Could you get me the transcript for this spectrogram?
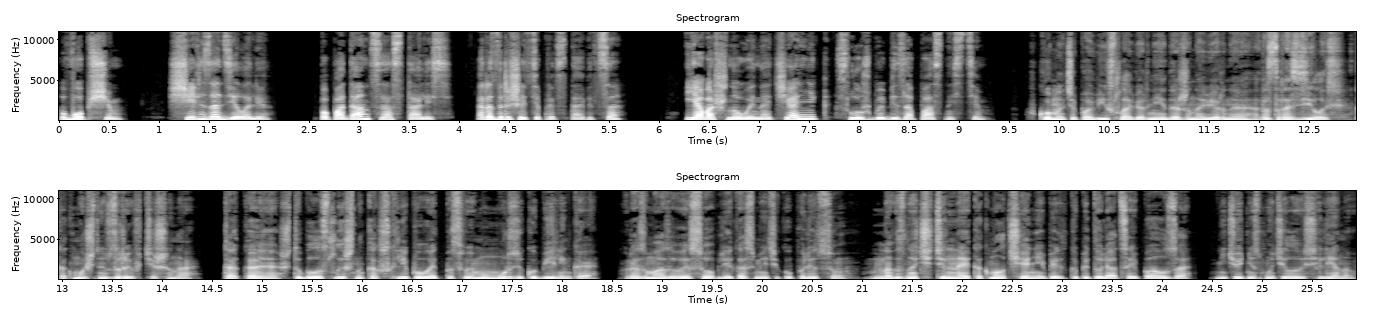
«В общем, щель заделали. Попаданцы остались. Разрешите представиться?» Я ваш новый начальник службы безопасности. В комнате повисла, а вернее даже, наверное, разразилась, как мощный взрыв, тишина. Такая, что было слышно, как всхлипывает по своему Мурзику беленькая, размазывая сопли и косметику по лицу. Многозначительная, как молчание перед капитуляцией пауза, ничуть не смутила Василену.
